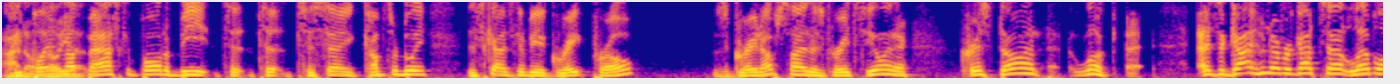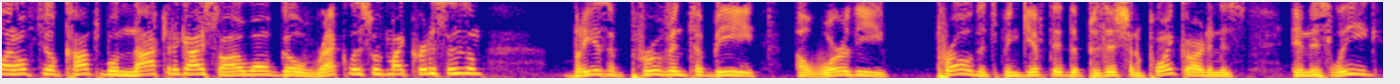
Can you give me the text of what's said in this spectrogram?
Has I he don't played enough yet. basketball to be to, to to say comfortably this guy's going to be a great pro? There's a great upside. There's a great ceiling there. Kris Dunn, look, as a guy who never got to that level, I don't feel comfortable knocking a guy, so I won't go reckless with my criticism. But he hasn't proven to be a worthy pro that's been gifted the position of point guard in this in this league.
